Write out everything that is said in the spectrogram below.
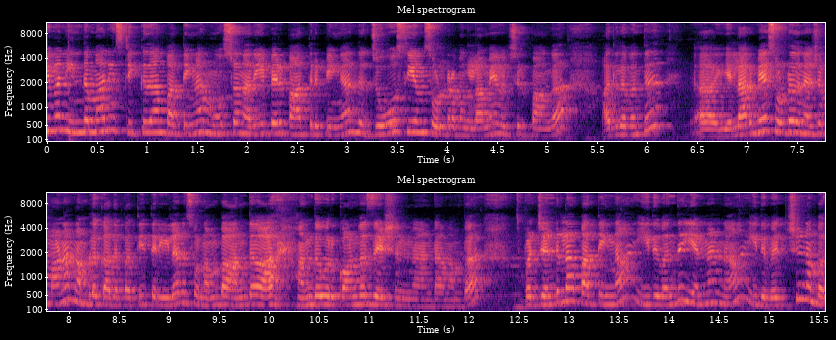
ஈவன் இந்த மாதிரி ஸ்டிக்கு தான் பார்த்தீங்கன்னா மோஸ்ட்டாக நிறைய பேர் பார்த்துருப்பீங்க. இந்த ஜோசியம் சொல்கிறவங்க எல்லாமே வச்சுருப்பாங்க. அதில் வந்து எல்லாருமே சொல்கிறது நிஜமானா நம்மளுக்கு அதை பற்றி தெரியல. ஸோ நம்ம அந்த அந்த ஒரு கான்வர்சேஷன் வேண்டாம் நம்ம. பட் ஜென்ரலாக பார்த்தீங்கன்னா இது வந்து என்னென்னா இது வச்சு நம்ம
